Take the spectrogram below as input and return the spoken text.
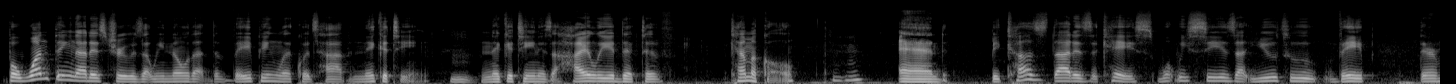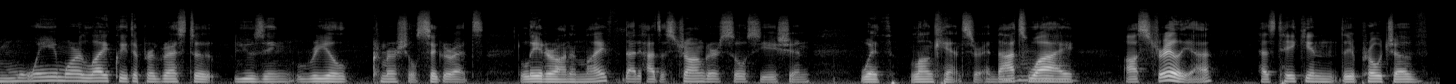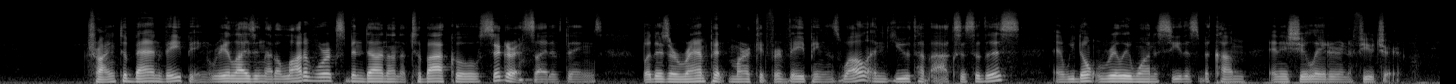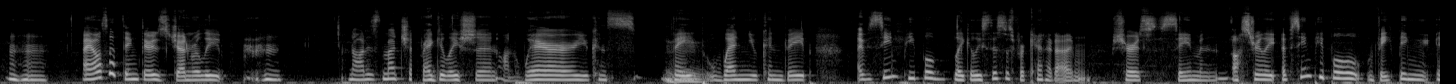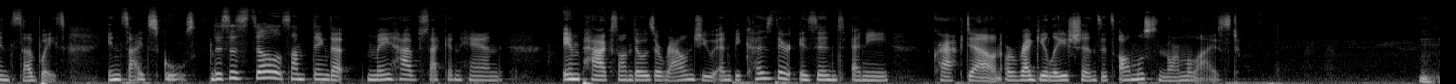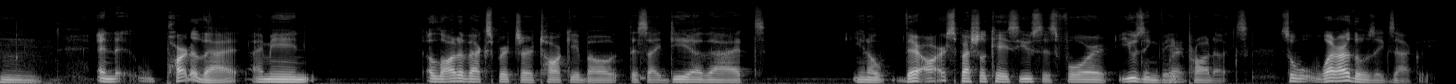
But one thing that is true is that we know that the vaping liquids have nicotine. Hmm. Nicotine is a highly addictive chemical. Mm-hmm. And because that is the case, what we see is that youth who vape, they're way more likely to progress to using real commercial cigarettes later on in life. That has a stronger association with lung cancer. And that's mm-hmm. why Australia has taken the approach of trying to ban vaping, realizing that a lot of work's been done on the tobacco cigarette side of things, but there's a rampant market for vaping as well, and youth have access to this, and we don't really want to see this become an issue later in the future. Mm-hmm. I also think there's generally not as much regulation on where you can s- mm-hmm. vape, when you can vape. I've seen people, like, at least this is for Canada, I'm sure it's the same in Australia. I've seen people vaping in subways, inside schools. This is still something that may have secondhand impacts on those around you. And because there isn't any crackdown or regulations, it's almost normalized. Mm-hmm. And part of that, I mean, a lot of experts are talking about this idea that, you know, there are special case uses for using vape Right. products. So, what are those exactly?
